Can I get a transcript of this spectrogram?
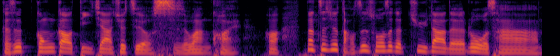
可是公告地价却只有十万块，哈，那这就导致说这个巨大的落差啊，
